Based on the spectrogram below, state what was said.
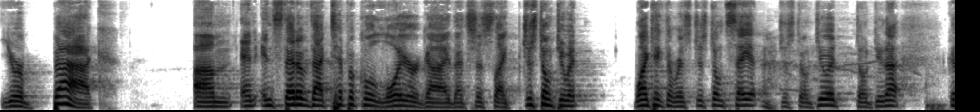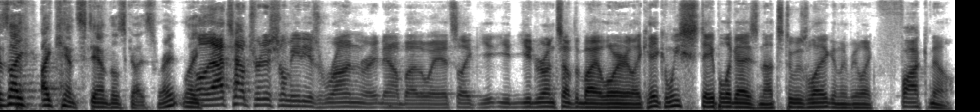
your back. Um, and instead of that typical lawyer guy that's just like, just don't do it. Why take the risk? Just don't say it. Just don't do it. Don't do that. Because I I can't stand those guys, right? Like, well, that's how traditional media is run right now. By the way, it's like you, you- you'd run something by a lawyer, like, "Hey, can we staple a guy's nuts to his leg?" And they'd be like, "Fuck no."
